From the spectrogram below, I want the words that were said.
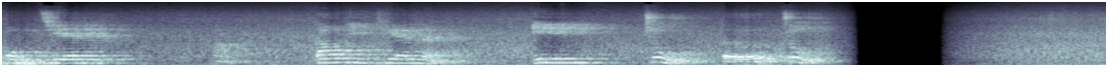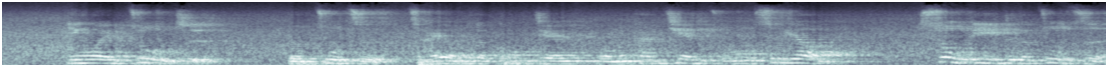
空间，啊，高丽天呢，因。住得住，因为柱子有柱子才有那个空间。我们看建筑物是不是要树立这个柱子，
